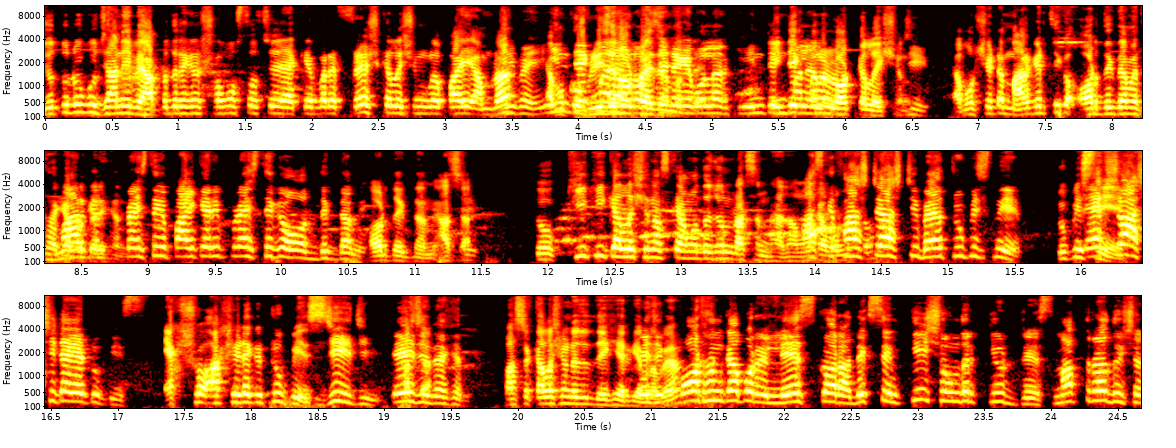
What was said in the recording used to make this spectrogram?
যতটুকু জানিবে আপনাদের এখানে সমস্ত হচ্ছে একেবারে ফ্রেশ কালেকশনগুলো পাই আমরা এবং খুব রিজনেবল মানে প্রাইসে যেটাকে বলে কি ইনটেক মানে লট কালেকশন এবং সেটা মার্কেট থেকে অর্ধেক দামে থাকে মার্কেট প্রাইস থেকে পাইকারি প্রাইস থেকে অর্ধেক দামে। অর্ধেক দামে আচ্ছা। তো কি কি কালেকশন আজকে আমাদের জন্য রাখছেন ভাই? আমাকে আজকে ফার্স্টে আসছি ভাই টু পিস নিয়ে। টু পিস একশো আশি টাকা টু পিস 180 টাকা টু পিস জি জি। এই যে আচ্ছা। দেখেন। ফার্স্টে কালেকশনটা যদি দেখি আর কি কটন কাপড়ে লেস করা দেখছেন কি সুন্দর কিউট ড্রেস মাত্র দুইশো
